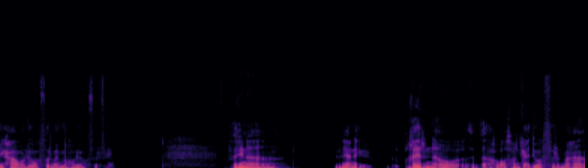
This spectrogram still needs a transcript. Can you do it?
يحاول يوفر وين ما هو يوفر فيه. فهنا يعني غير إنه أوه لا هو أصلا قاعد يوفر مع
